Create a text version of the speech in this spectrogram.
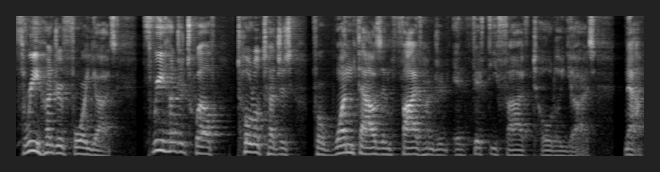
304 yards, 312 total touches for 1,555 total yards. Now,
